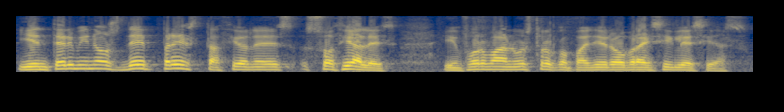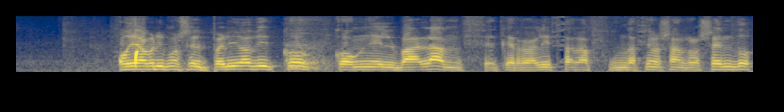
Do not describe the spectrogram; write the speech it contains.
y en términos de prestaciones sociales, informa nuestro compañero Bryce Iglesias. Hoy abrimos el periódico con el balance que realiza la Fundación San Rosendo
